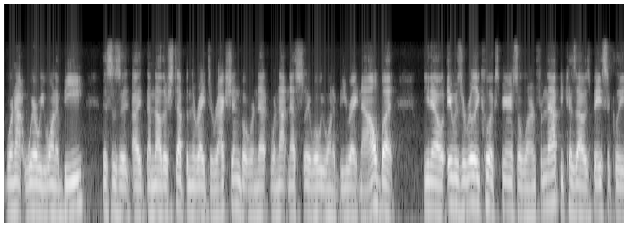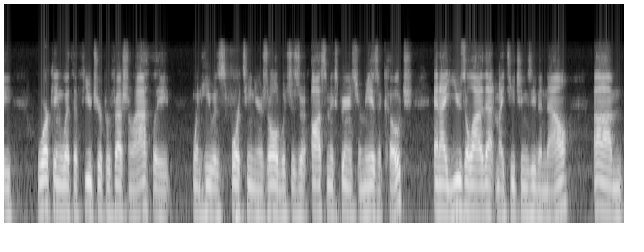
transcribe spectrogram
we're not where we want to be. This is a, a, another step in the right direction, but we're not we're not necessarily where we want to be right now. But you know, it was a really cool experience to learn from that because I was basically working with a future professional athlete when he was 14 years old, which is an awesome experience for me as a coach. And I use a lot of that in my teachings even now. Um,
